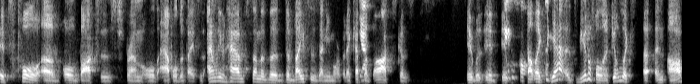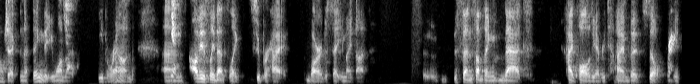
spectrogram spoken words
it's full of old boxes from old Apple devices. I don't even have some of the devices anymore, but I kept yeah. the box because it was it, it felt like yeah, it's beautiful and it feels like a, an object and a thing that you want yeah. to keep around. Um, yeah. Obviously, that's like super high bar to set. You might not uh, send something that high quality every time, but still, right. you know,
